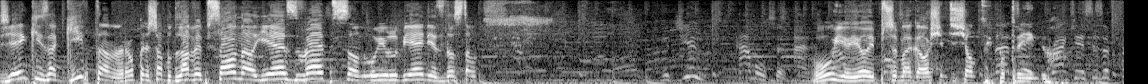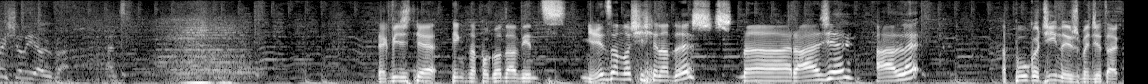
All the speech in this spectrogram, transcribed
Dzięki za gifta, Ropen Shabu dla Websona, jest Webson, mój ulubieniec, dostał... The Duke, Hamilton, and Uj, uj, uj, przewaga 80 po treningu. Jak widzicie, piękna pogoda, więc nie zanosi się na deszcz na razie, ale na pół godziny już będzie tak, e,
